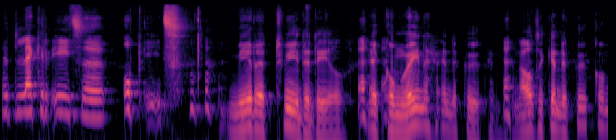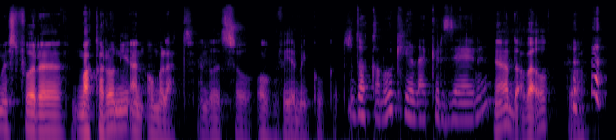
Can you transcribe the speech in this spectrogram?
het lekker eten opeet? Meer het tweede deel. Ik kom weinig in de keuken. En als ik in de keuken kom, is het voor eh, macaroni en omelet. En dat is zo ongeveer mijn kookkunst. Dat kan ook heel lekker zijn. Hè? Ja, dat wel. Ja.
